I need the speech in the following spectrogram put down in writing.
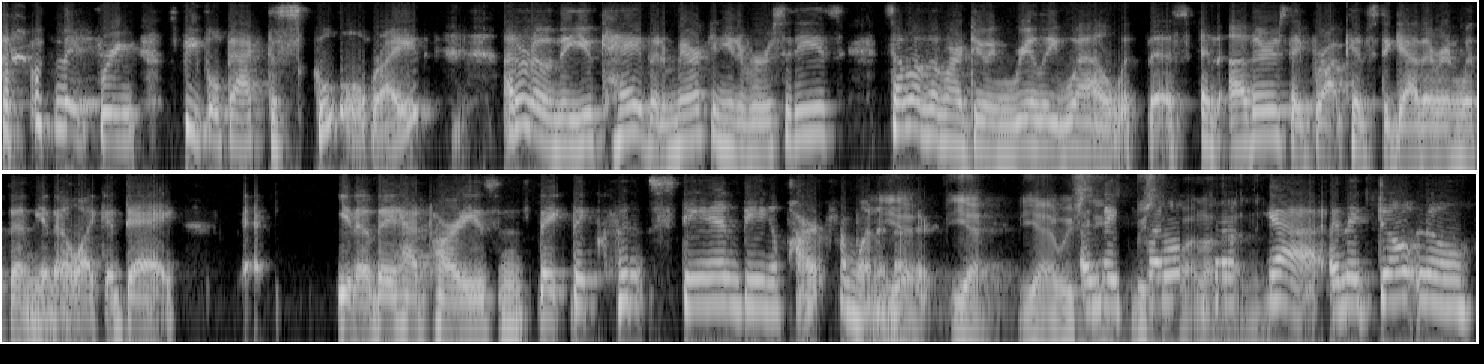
when they bring people back to school, right? I don't know in the UK, but American universities, some of them are doing really well with this, and others they brought kids together and within you know like a day, you know they had parties and they they couldn't stand being apart from one another. Yeah, yeah, yeah. We've seen we've seen quite a lot of that. Yeah, and they don't know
